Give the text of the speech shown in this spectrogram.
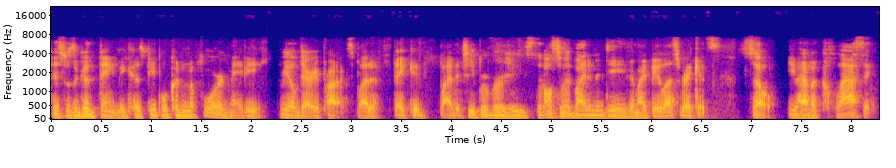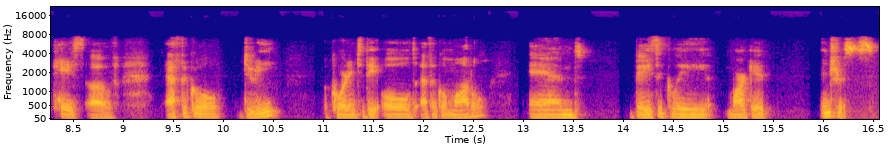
this was a good thing because people couldn't afford maybe real dairy products. But if they could buy the cheaper versions that also had vitamin D, there might be less rickets. So you have a classic case of ethical duty according to the old ethical model and basically market interests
